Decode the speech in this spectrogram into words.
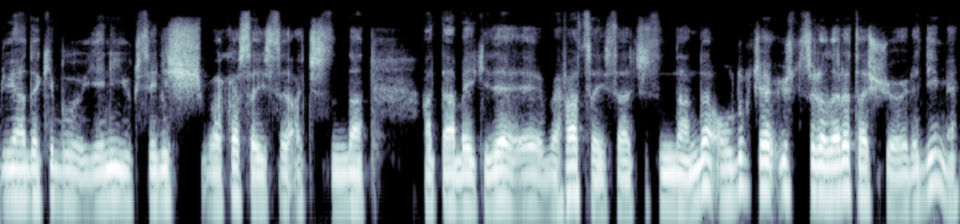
dünyadaki bu yeni yükseliş vaka sayısı açısından hatta belki de e, vefat sayısı açısından da oldukça üst sıralara taşıyor öyle değil mi?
